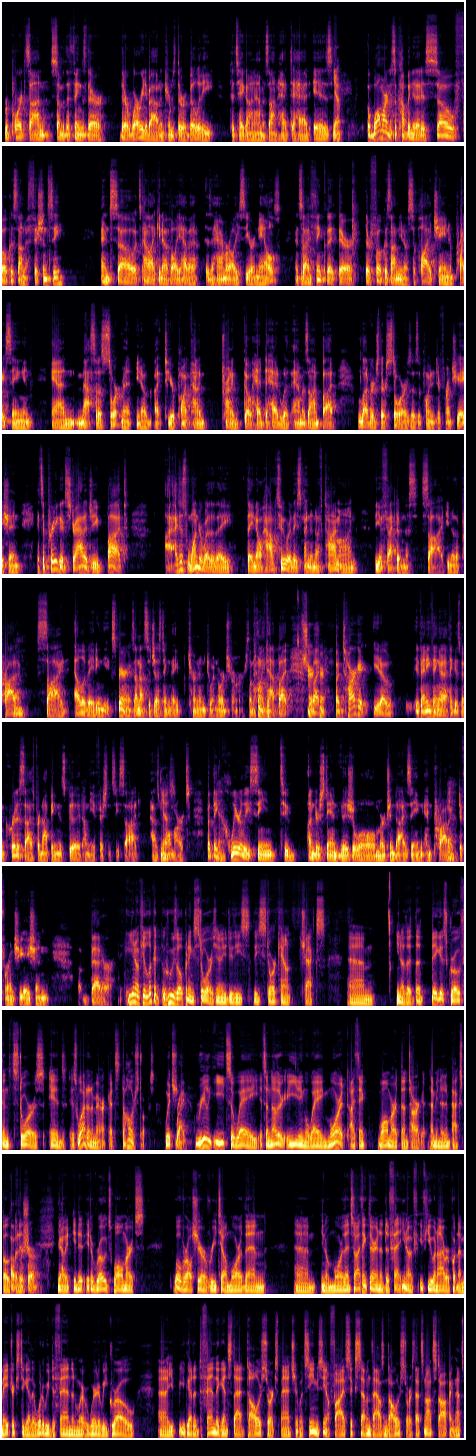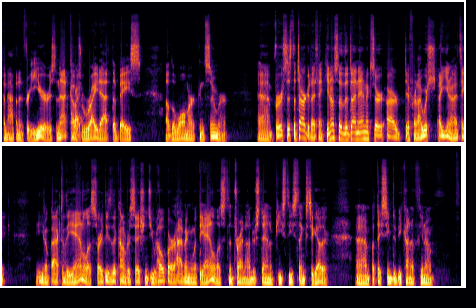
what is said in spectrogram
reports on some of the things they're they're worried about in terms of their ability to take on Amazon head to head, is yep. Walmart is a company that is so focused on efficiency and so it's kind of like, you know, if all you have a, is a hammer, all you see are nails. And so. I think that they're, they're on, you know, supply chain and pricing and, and massive assortment, you know, like to your point, kind of trying to go head to head with Amazon, but leverage their stores as a point of differentiation. It's a pretty good strategy, but I just wonder whether they, they know how to, or they spend enough time on the effectiveness side, you know, the product. Mm side elevating the experience. I'm not suggesting they turn into a Nordstrom or something like that, but sure, but sure. but Target, you know, if anything, I think has been criticized for not being as good on the efficiency side as yes. Walmart. But they yeah. clearly seem to understand visual merchandising and product yeah. differentiation better. You know, if you look at who's opening stores, you know, you do these these store count checks. Um, you know the the biggest growth in stores is is what in America? It's dollar stores, which right. really eats away. It's another eating away more. At, I think Walmart than Target. I mean, it impacts both, oh, but for it, sure, you know, it, it, it erodes Walmart's overall share of retail more than. Um, you know, more than so. I think they're in a defense. You know, if, if you and I were putting a matrix together, what do we defend and where where do we grow? Uh, you you got to defend against that dollar store expansion. which seems you know five, six, seven thousand dollar stores. That's not stopping. That's been happening for years, and that comes right, right at the base of the Walmart consumer uh, versus the Target. I think you know. So the dynamics are are different. I wish you know. I think you know back to the analysts. Right. These are the conversations you would hope are having with the analysts and trying to understand and piece these things together. Um, but they seem to be kind of you know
